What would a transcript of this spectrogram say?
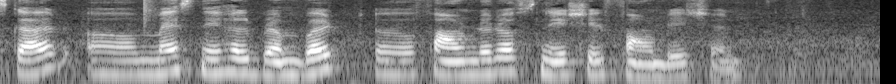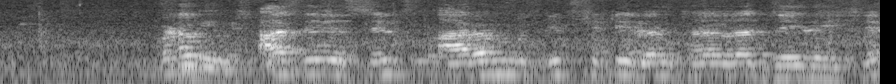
नमस्कार अ, मैं Snehal Brahmbhatt founder of Snehshil foundation madam આજે self Aarambh gift city run થવા જઈ રહી છે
